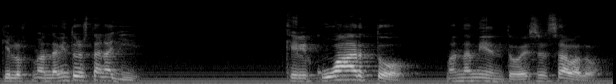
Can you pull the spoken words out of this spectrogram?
que los mandamientos están allí que el cuarto mandamiento es el sábado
